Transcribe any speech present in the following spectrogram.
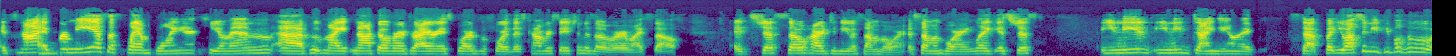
It's not mm. for me. It's a flamboyant human uh, who might knock over a dry erase board before this conversation is over. Myself, it's just so hard to be with someone someone boring. Like it's just you need you need dynamic stuff. But you also need people who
